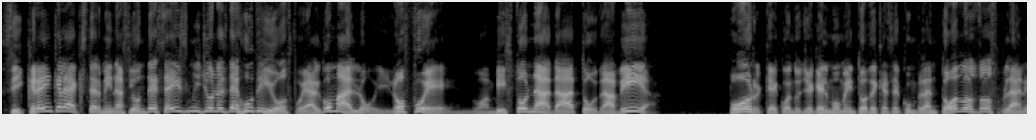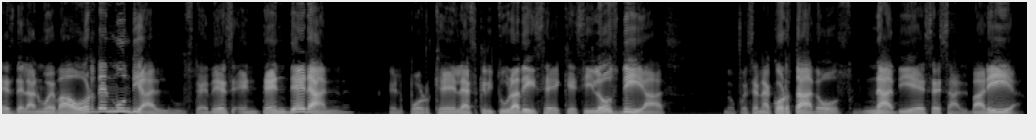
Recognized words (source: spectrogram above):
Si creen que la exterminación de 6 millones de judíos fue algo malo, y lo fue, no han visto nada todavía. Porque cuando llegue el momento de que se cumplan todos los planes de la nueva orden mundial, ustedes entenderán el por qué la escritura dice que si los días no fuesen acortados, nadie se salvaría.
